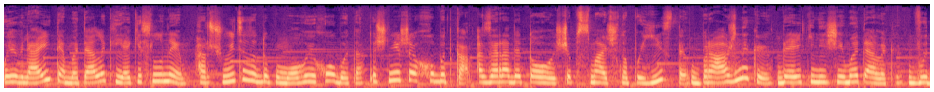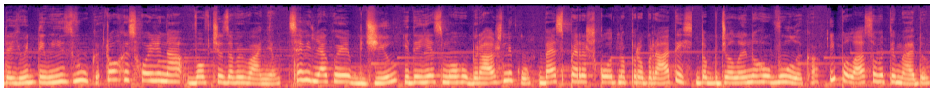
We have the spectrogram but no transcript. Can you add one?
Уявляєте, метелики, як і слони, харчуються за допомогою хобота, точніше хоботка. А заради того, щоб смачно поїсти, бражники, деякі нічні метелики, видають дивні звуки, трохи схожі на вовче завивання. Це відлякує бджіл і дає змогу бражнику безперешкодно пробратись до бджолиного вулика і поласувати меду.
